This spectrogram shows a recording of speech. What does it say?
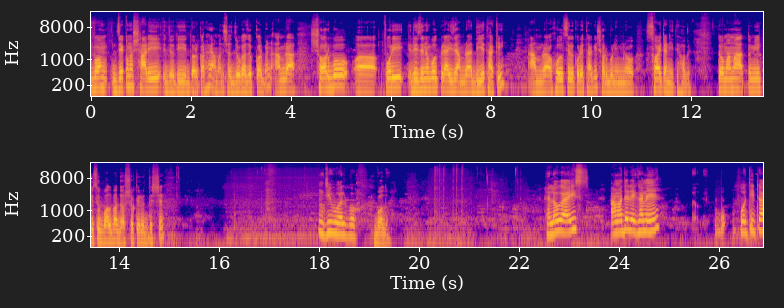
এবং যে কোনো শাড়ি যদি দরকার হয় আমাদের সাথে যোগাযোগ করবেন। আমরা সর্বোপরি রিজনেবল প্রাইসে আমরা দিয়ে থাকি আমরা হোলসেল করে থাকি সর্বনিম্ন ছয়টা নিতে হবে। তো মামা তুমি কিছু বলবা দর্শকের উদ্দেশ্যে? জি বলব। বলো। হ্যালো গাইস আমাদের এখানে প্রতিটা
